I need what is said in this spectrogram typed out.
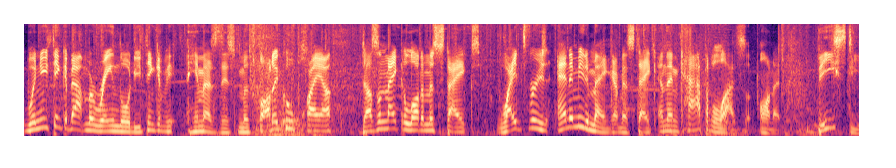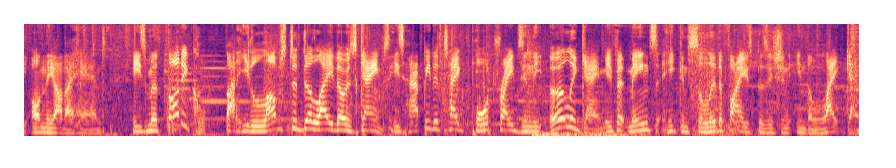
when you think about Marine Lord, you think of him as this methodical player, doesn't make a lot of mistakes, waits for his enemy to make a mistake, and then capitalizes on it. Beastie, on the other hand, he's methodical, but he loves to delay those games. He's happy to take poor trades in the early game if it means that he can solidify his position in the late game.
